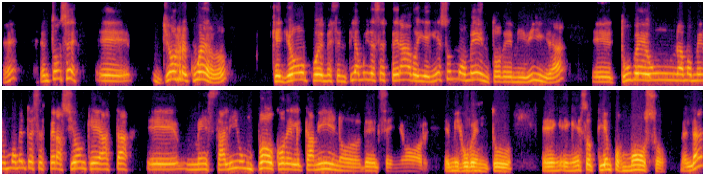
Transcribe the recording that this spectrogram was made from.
¿eh? Entonces, eh, yo recuerdo que yo pues me sentía muy desesperado y en esos momentos de mi vida tuve un momento de desesperación que hasta me salí un poco del camino del Señor en mi juventud, en, esos tiempos mozos, ¿verdad?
